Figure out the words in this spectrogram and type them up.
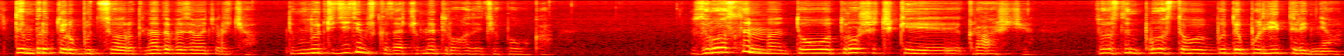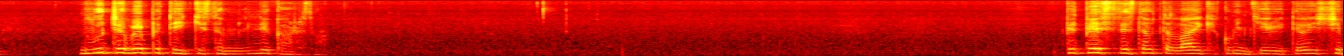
температура буде 40, треба визивати врача. Тому лучше дітям сказати, щоб не трогали цього паука. Взрослим то трошечки краще. Взрослим просто буде боліти три дня. Ну, лучше випити якісь там лікарства. Prestei tanto like, comentário, então, este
